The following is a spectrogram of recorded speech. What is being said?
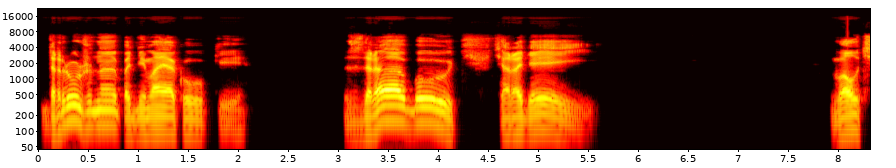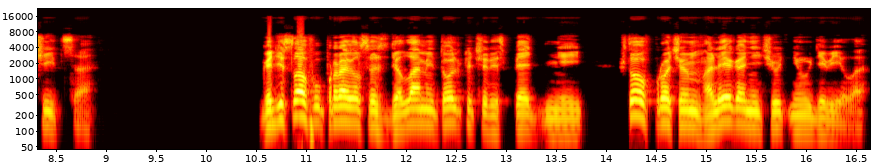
дружно поднимая кубки. Здрав будь, чародей! Волчица Годислав управился с делами только через пять дней что, впрочем, Олега ничуть не удивило.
